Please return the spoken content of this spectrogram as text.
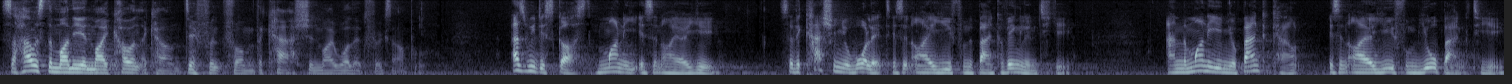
So how is the money in my current account different from the cash in my wallet, for example? As we discussed, money is an IOU. So the cash in your wallet is an IOU from the Bank of England to you. And the money in your bank account is an IOU from your bank to you.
